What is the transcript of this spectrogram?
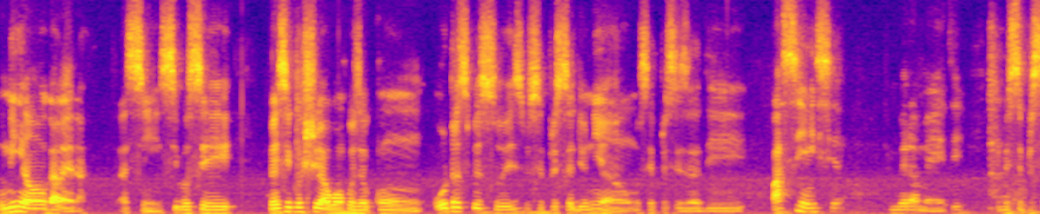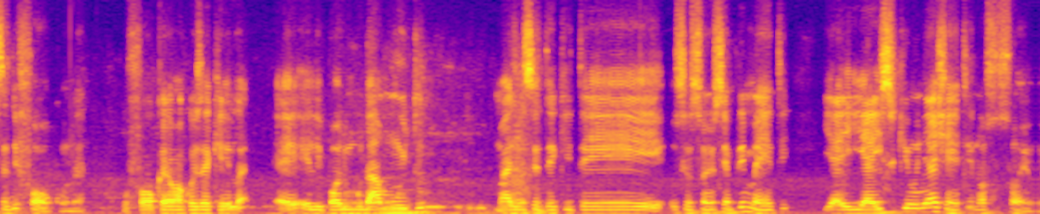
união, galera. Assim, se você pensa em construir alguma coisa com outras pessoas, você precisa de união, você precisa de paciência, primeiramente, e você precisa de foco, né? O foco é uma coisa que é, ele pode mudar muito, mas você tem que ter o seu sonho sempre em mente. E aí é isso que une a gente, nosso sonho.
